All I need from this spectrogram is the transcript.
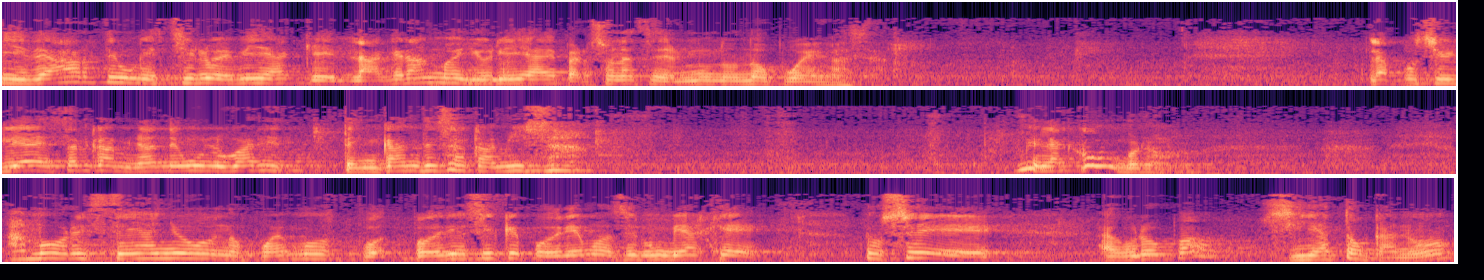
y darte un estilo de vida que la gran mayoría de personas en el mundo no pueden hacer. La posibilidad de estar caminando en un lugar y te encanta esa camisa, me la compro. Amor, este año nos podemos, podría decir que podríamos hacer un viaje, no sé, a Europa, si ya toca, ¿no?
